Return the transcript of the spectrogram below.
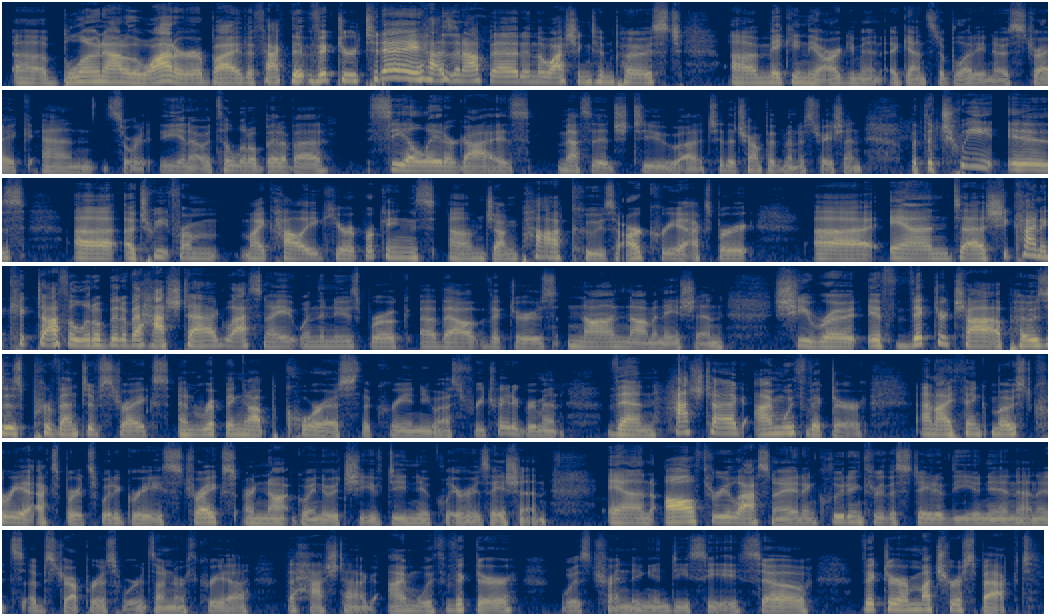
uh, blown out of the water by the fact that Victor today has an op ed in the Washington Post uh, making the argument against a bloody nose strike. And sort of, you know, it's a little bit of a see you later, guys message to uh, to the Trump administration. But the tweet is uh, a tweet from my colleague here at Brookings, um, Jung Pak, who's our Korea expert. Uh, and uh, she kind of kicked off a little bit of a hashtag last night when the news broke about Victor's non nomination. She wrote If Victor Cha opposes preventive strikes and ripping up KORUS, the Korean US free trade agreement, then hashtag I'm with Victor. And I think most Korea experts would agree strikes are not going to achieve denuclearization. And all through last night, including through the State of the Union and its obstreperous words on North Korea, the hashtag I'm with Victor was trending in DC. So, Victor, much respect.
